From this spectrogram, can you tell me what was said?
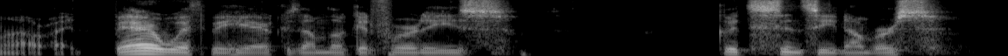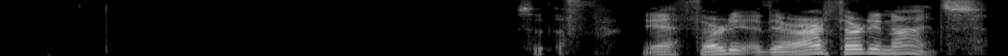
All right. Bear with me here because I'm looking for these good Cincy numbers. So the yeah, 30 there are 39s.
